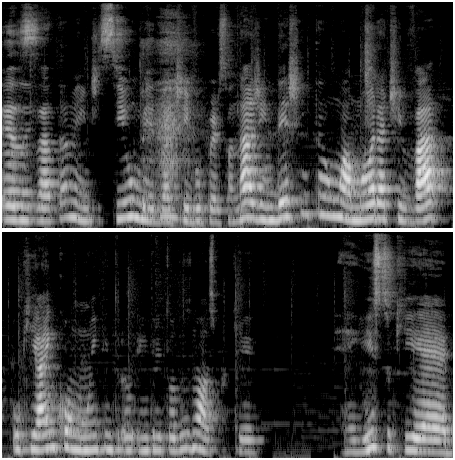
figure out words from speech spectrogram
Exatamente. Se o medo ativa o personagem, deixa então o amor ativar o que há em comum entre, entre todos nós, porque é isso que é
